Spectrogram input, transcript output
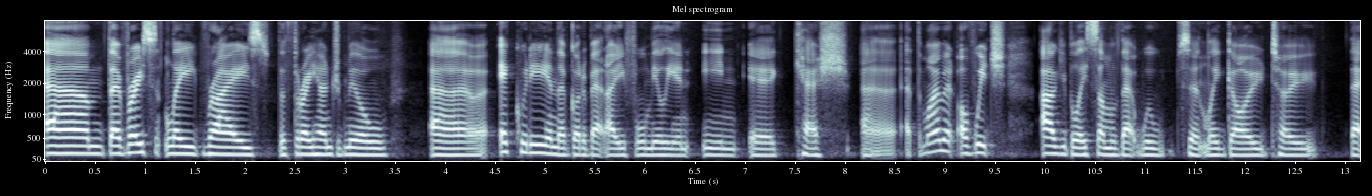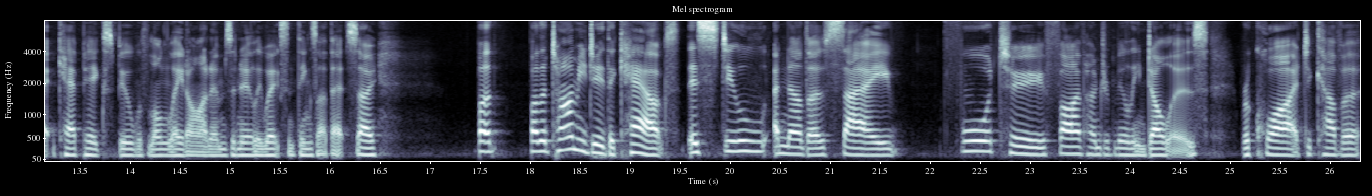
Um, they've recently raised the 300 mil uh, equity, and they've got about 84 million in uh, cash uh, at the moment, of which arguably some of that will certainly go to that capex bill with long lead items and early works and things like that. So, but by the time you do the calcs, there's still another say four to five hundred million dollars required to cover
